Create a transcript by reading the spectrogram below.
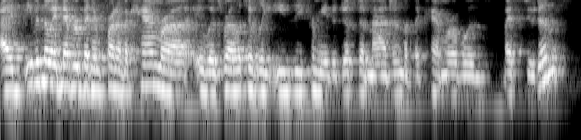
I, even though I'd never been in front of a camera, it was relatively easy for me to just imagine that the camera was my students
